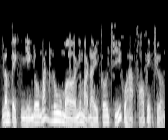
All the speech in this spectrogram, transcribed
Lâm Tịch nhìn đôi mắt lu mờ nhưng mà đầy cơ trí của hạ phó viện trưởng.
